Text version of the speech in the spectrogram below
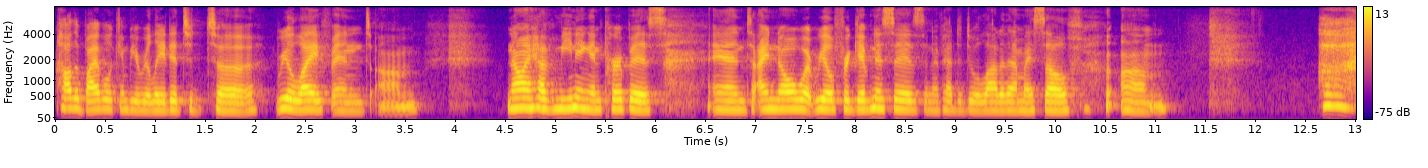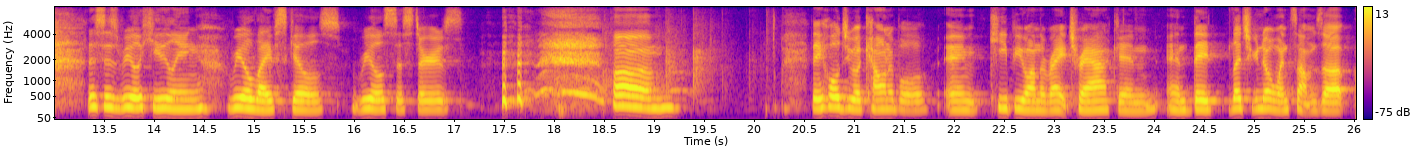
how the Bible can be related to, to real life. And um, now I have meaning and purpose, and I know what real forgiveness is, and I've had to do a lot of that myself. Um, this is real healing, real life skills, real sisters. um, they hold you accountable and keep you on the right track and, and they let you know when something's up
